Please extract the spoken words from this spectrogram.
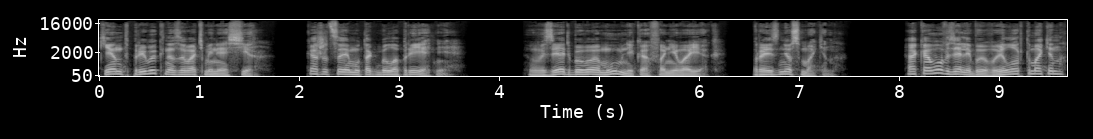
Кент привык называть меня сир. Кажется, ему так было приятнее. «Взять бы вам умников, а не вояк», – произнес Макин. «А кого взяли бы вы, лорд Макин?»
